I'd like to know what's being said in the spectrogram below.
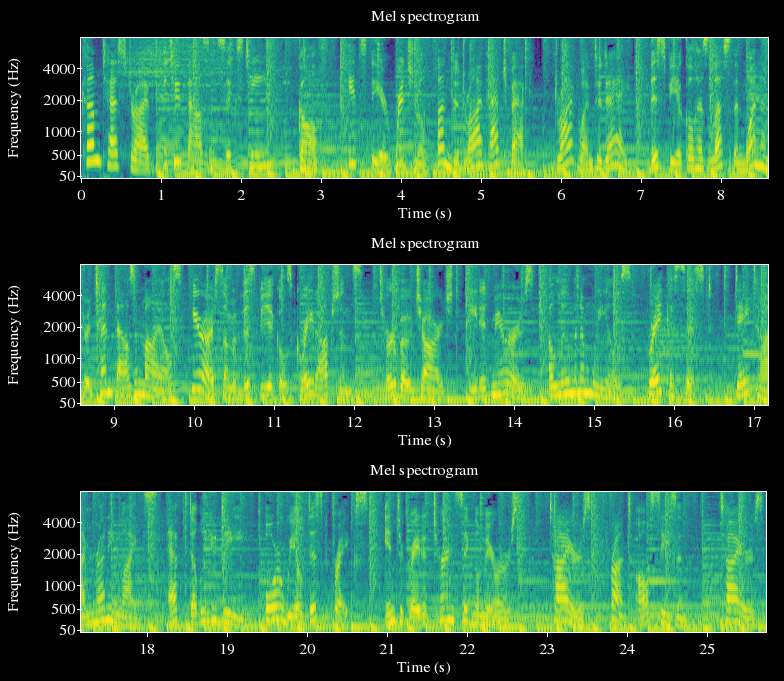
Come test drive the 2016 Golf. It's the original fun to drive hatchback. Drive one today. This vehicle has less than 110,000 miles. Here are some of this vehicle's great options. Turbocharged, heated mirrors, aluminum wheels, brake assist, daytime running lights, FWD, four-wheel disc brakes, integrated turn signal mirrors, tires, front all season, tires,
